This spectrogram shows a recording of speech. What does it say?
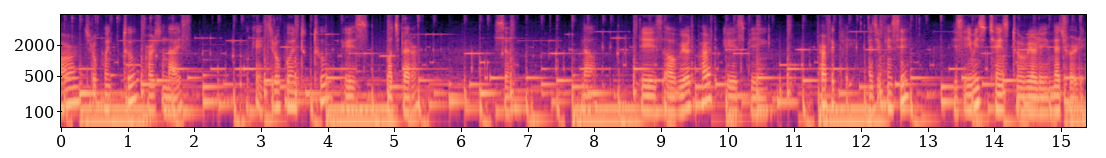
or 0.2 also nice. Okay 0.2 is much better. So now this uh, weird part is being perfectly. As you can see this image changed to really naturally.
